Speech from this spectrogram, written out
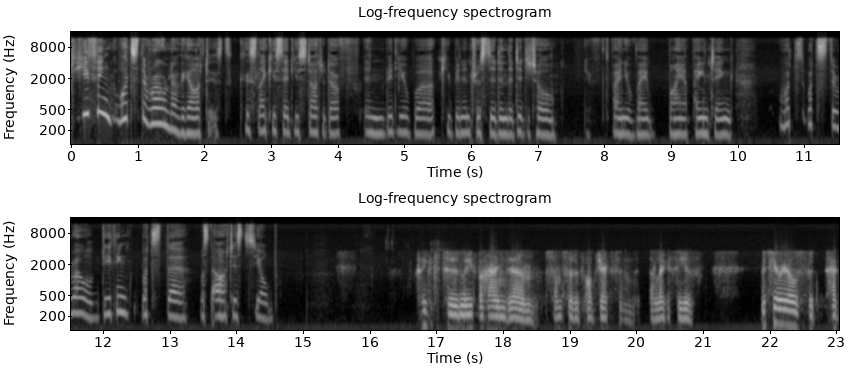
Do you think what's the role of the artist? Because, like you said, you started off in video work. You've been interested in the digital. You find your way via painting. What's what's the role? Do you think what's the what's the artist's job? I think it's to leave behind um, some sort of objects and a legacy of materials that had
